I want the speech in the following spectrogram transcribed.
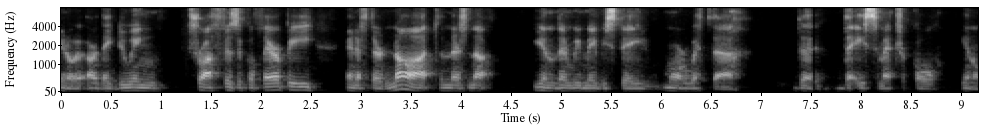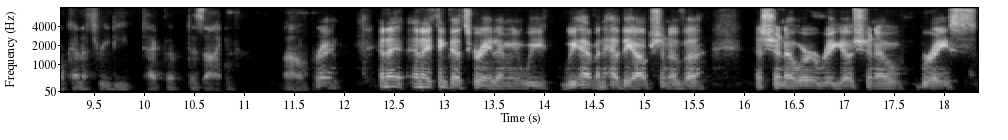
you know are they doing Schroth physical therapy and if they're not, then there's not, you know, then we maybe stay more with the the the asymmetrical, you know, kind of 3D type of design. Um, right. And I and I think that's great. I mean, we we haven't had the option of a a Cheneau or a Rigo brace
